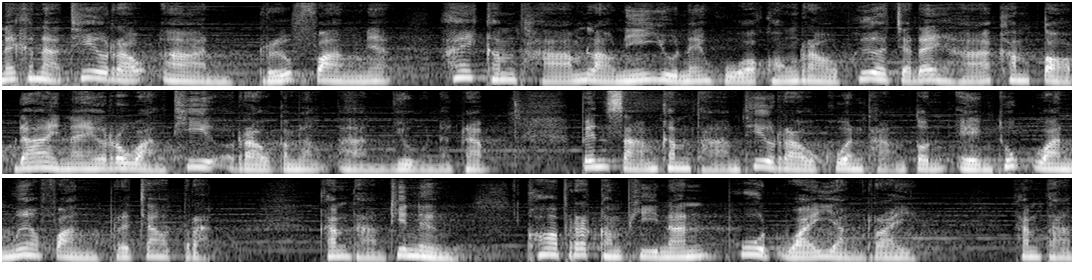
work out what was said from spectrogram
ในขณะที่เราอ่านหรือฟังเนี่ย ให้คำถามเหล่านี้อยู่ในหัวของเราเพื่อจะได้หาคำตอบได้ในระหว่างที่เรากำลังอ่านอยู่นะครับ เป็นสามคำถามที่เราควรถามตนเองทุกวันเมื่อฟังพระเจ้าตรัสคำถามที่หนึ่งข้อพระคัมภีร์นั้นพูดไว้อย่างไรคำถาม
